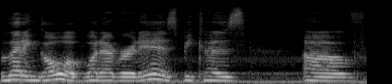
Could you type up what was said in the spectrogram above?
letting go of whatever it is because of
